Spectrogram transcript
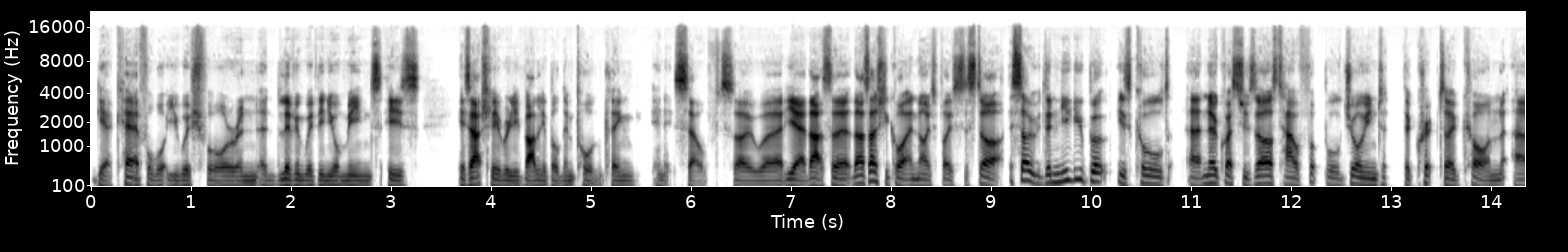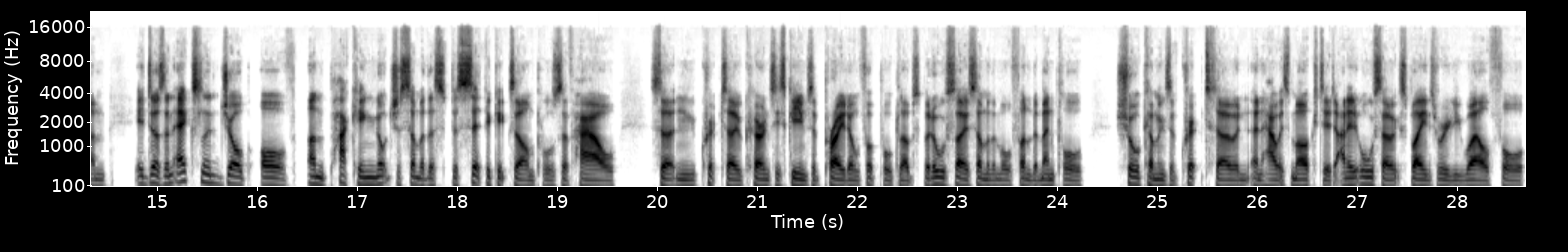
yeah, care for what you wish for and, and living within your means is is actually a really valuable and important thing in itself. So uh, yeah, that's a that's actually quite a nice place to start. So the new book is called uh, No Questions Asked: How Football Joined the Crypto Con. Um, it does an excellent job of unpacking not just some of the specific examples of how certain cryptocurrency schemes have preyed on football clubs, but also some of the more fundamental shortcomings of crypto and, and how it's marketed. And it also explains really well for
